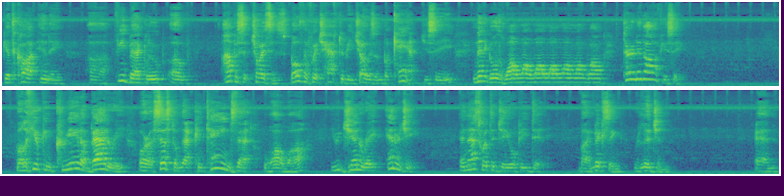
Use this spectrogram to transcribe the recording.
gets caught in a uh, feedback loop of opposite choices, both of which have to be chosen but can't, you see. And then it goes wah, wah, wah, wah, wah, wah, wah. Turn it off, you see. Well, if you can create a battery or a system that contains that wah wah, you generate energy. And that's what the GOP did by mixing religion and,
